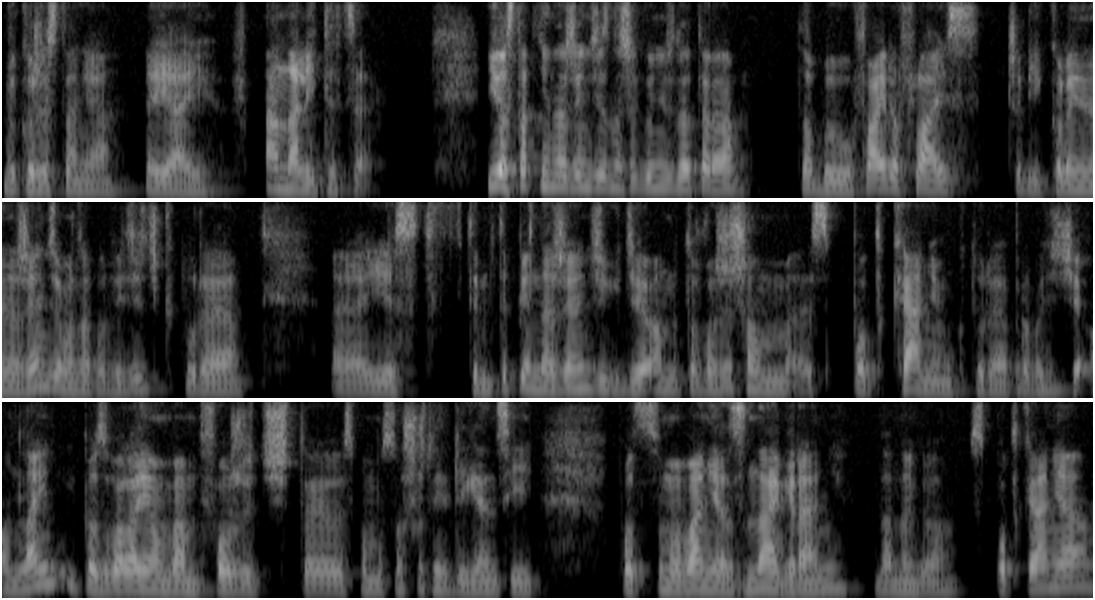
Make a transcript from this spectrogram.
wykorzystania AI w analityce. I ostatnie narzędzie z naszego newslettera to był Fireflies, czyli kolejne narzędzie, można powiedzieć, które e, jest w tym typie narzędzi, gdzie one towarzyszą spotkaniom, które prowadzicie online i pozwalają Wam tworzyć te, z pomocą sztucznej inteligencji podsumowania z nagrań danego spotkania.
